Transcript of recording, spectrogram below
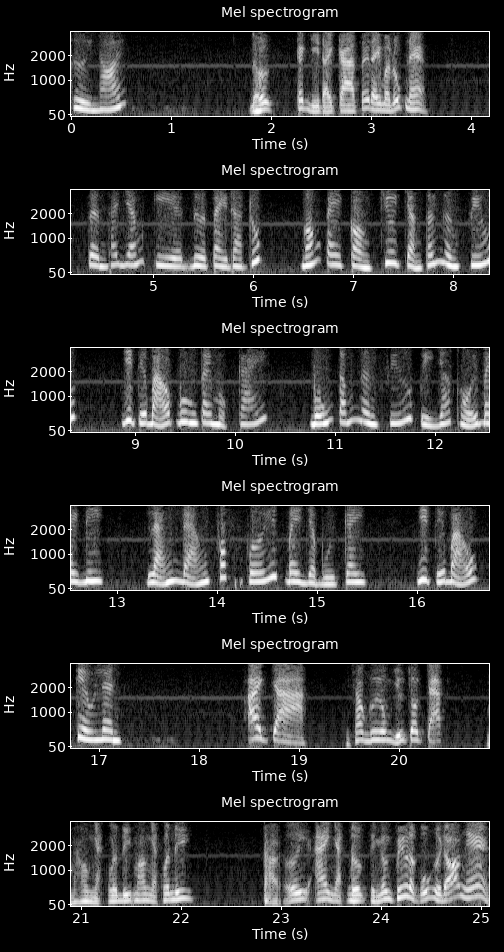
cười nói. Được, các vị đại ca tới đây mà rút nè. Tên thái giám kia đưa tay ra rút, ngón tay còn chưa chạm tới ngân phiếu. Di Tiểu Bảo buông tay một cái, bốn tấm ngân phiếu bị gió thổi bay đi, lãng đảng phấp phới bay vào bụi cây. Di Tiểu Bảo kêu lên. Ai chà, sao ngươi không giữ cho chặt? Mau nhặt lên đi, mau nhặt lên đi. Trời ơi, ai nhặt được thì ngân phiếu là của người đó nghe.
